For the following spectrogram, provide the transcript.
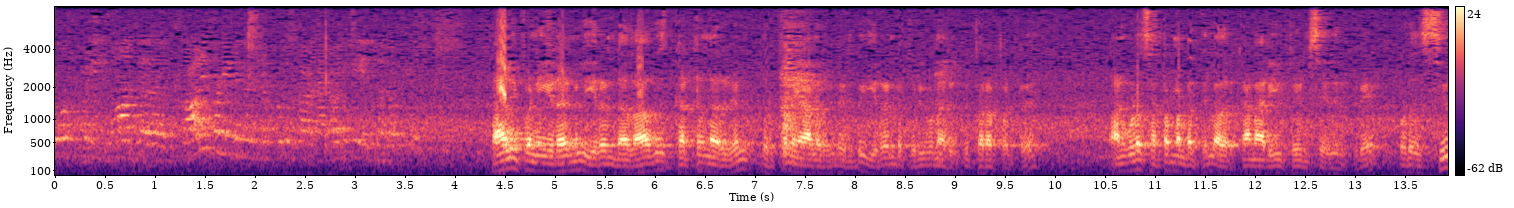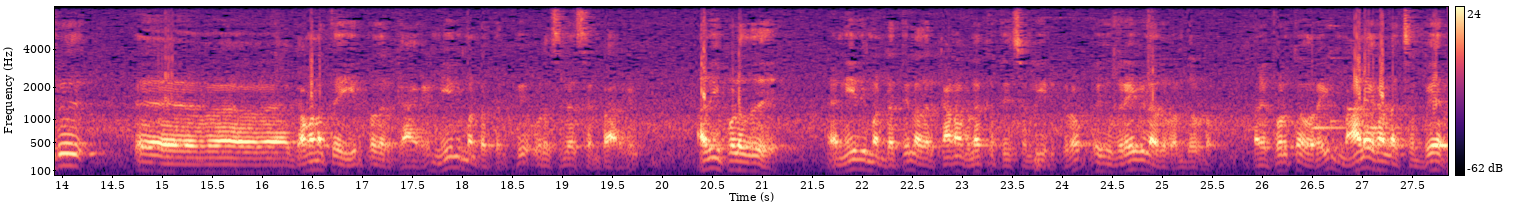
கோட் பண்ணிருந்தோம் அந்த காலை பணியிடங்கள் நிரப்புவதற்கான நடவடிக்கை எந்த அளவுக்கு இருக்கு? காலி பணியிடங்கள் இரண்டு அதாவது கட்டுநர்கள் விற்பனையாளர்கள் என்று இரண்டு பிரிவினருக்கு பெறப்பட்டு நான் கூட சட்டமன்றத்தில் அதற்கான அறிவிப்பையும் செய்திருக்கிறேன். ஒரு சிறு கவனத்தை ஈர்ப்பதற்காக நீதிமன்றத்திற்கு ஒரு சிலர் சென்றார்கள். அது இப்பொழுது நீதிமன்றத்தில் அதற்கான விளக்கத்தை சொல்லி இருக்கிறோம் வெகு விரைவில் அது வந்துவிடும். அதை பொறுத்தவரையில் நாலேகால் லட்சம் பேர்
